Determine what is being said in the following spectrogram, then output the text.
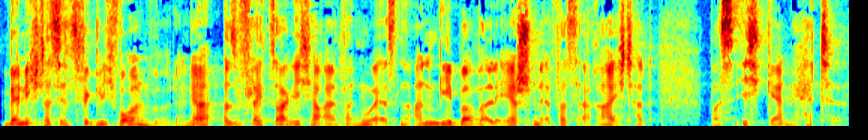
wenn ich das jetzt wirklich wollen würde. Ja? Also vielleicht sage ich ja einfach nur, er ist ein Angeber, weil er schon etwas erreicht hat, was ich gern hätte.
